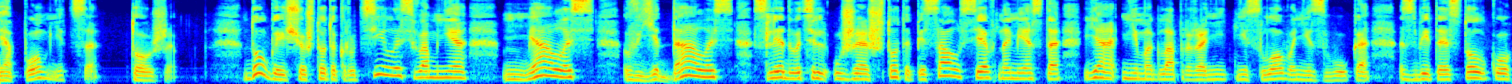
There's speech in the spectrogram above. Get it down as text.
и опомниться тоже. Долго еще что-то крутилось во мне, мялось, въедалось. Следователь уже что-то писал, сев на место. Я не могла проронить ни слова, ни звука. Сбитая с толку,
